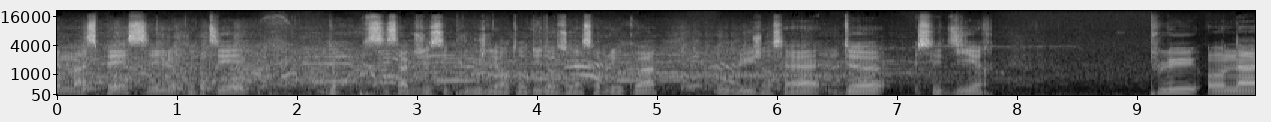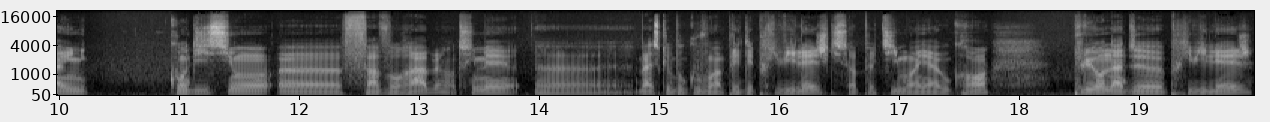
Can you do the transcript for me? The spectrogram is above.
Deuxième aspect, c'est le côté. Donc, c'est ça que je sais plus où je l'ai entendu dans une assemblée ou quoi, ou lui, j'en sais rien, de se dire plus on a une condition euh, favorable, entre guillemets, euh, bah, ce que beaucoup vont appeler des privilèges, qu'ils soient petits, moyens ou grands, plus on a de privilèges,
